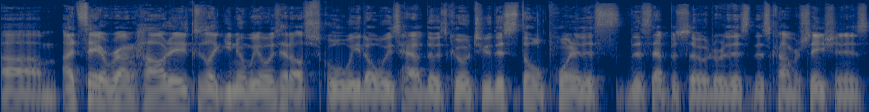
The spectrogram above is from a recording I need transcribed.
um, I'd say around holidays because, like you know, we always had off school. We'd always have those go to. This is the whole point of this this episode or this this conversation is.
